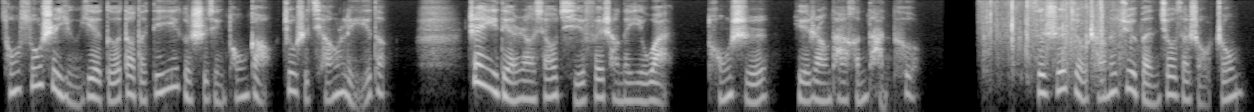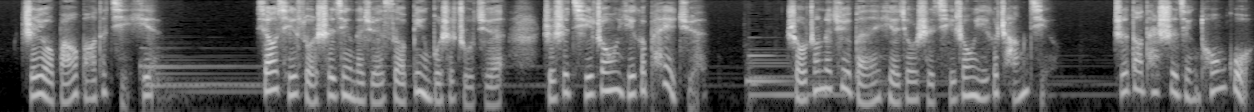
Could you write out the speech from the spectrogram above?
从苏氏影业得到的第一个试镜通告就是强黎的。这一点让萧琪非常的意外，同时也让他很忐忑。此时九长的剧本就在手中，只有薄薄的几页。萧琪所试镜的角色并不是主角，只是其中一个配角。手中的剧本也就是其中一个场景，直到他试镜通过，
